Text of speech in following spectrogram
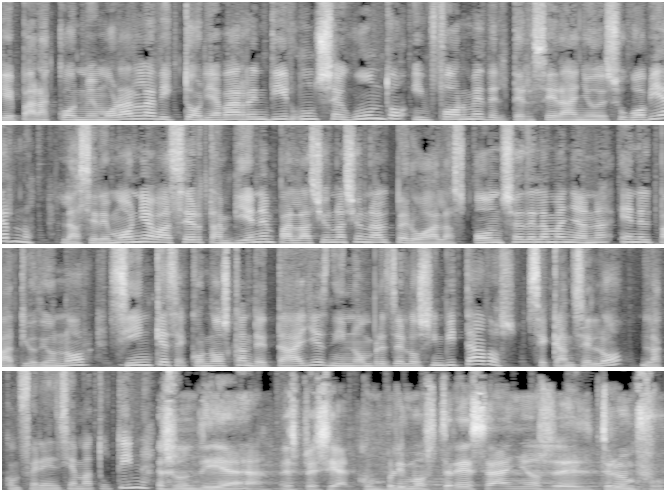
que para conmemorar la victoria va a rendir un segundo informe del tercer año de su gobierno. La ceremonia va a ser también en Palacio Nacional, pero a las 11 de la mañana en el patio de honor, sin que se conozcan detalles ni nombres de los invitados. Se canceló la conferencia matutina. Es un día especial. Cumplimos tres años del triunfo,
